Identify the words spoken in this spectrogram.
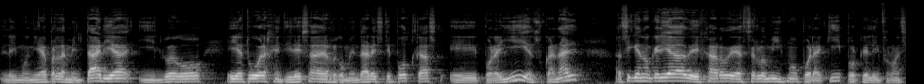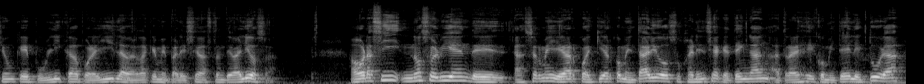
la inmunidad parlamentaria y luego ella tuvo la gentileza de recomendar este podcast eh, por allí en su canal, así que no quería dejar de hacer lo mismo por aquí porque la información que publica por allí la verdad que me parece bastante valiosa. Ahora sí, no se olviden de hacerme llegar cualquier comentario o sugerencia que tengan a través del comité de lectura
